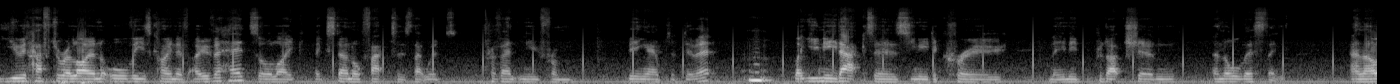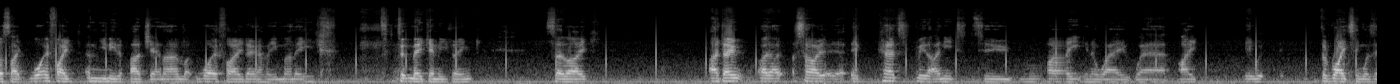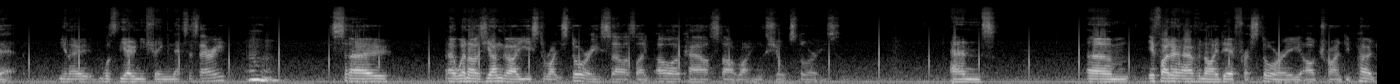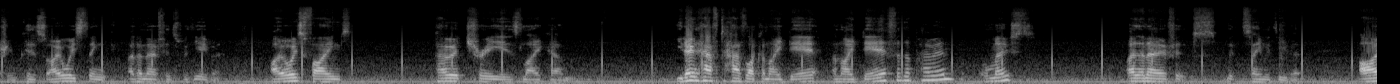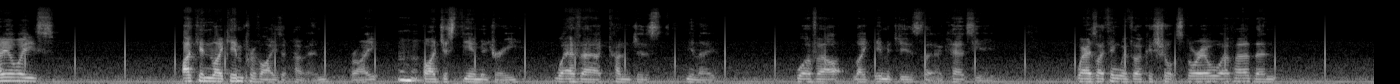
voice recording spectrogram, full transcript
you would have to rely on all these kind of overheads or like external factors that would prevent you from being able to do it. Mhm. Like you need actors, you need a crew, you, you need production, and all this thing. And I was like, what if I? And you need a budget, and I'm like, what if I don't have any money to make anything? So like, I don't. I, so I, it occurred to me that I needed to write in a way where I, it the writing was it. You know, it was the only thing necessary. Mhm. So uh, when I was younger, I used to write stories. So I was like, oh, okay, I'll start writing short stories. And um, if I don't have an idea for a story, I'll try and do poetry because I always think I don't know if it's with you, but I always find poetry is like um, you don't have to have like an idea, an idea for the poem almost. I don't know if it's the same with you, but I always I can like improvise a poem, right? Mhm. by just the imagery, whatever conjures, you know, whatever like images that occur to you. Whereas I think with like a short story or whatever, then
